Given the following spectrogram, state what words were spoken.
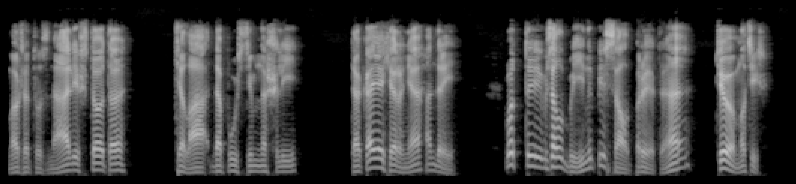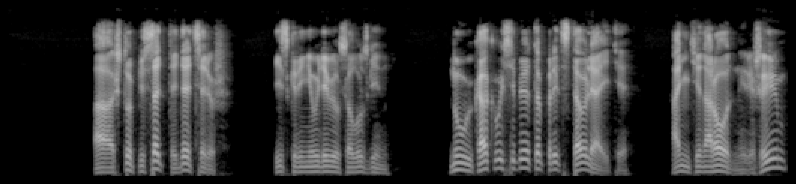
Может, узнали что-то? Тела, допустим, нашли. Такая херня, Андрей. Вот ты взял бы и написал про это, а? Чего молчишь? — А что писать-то, дядь Сереж? — искренне удивился Лузгин. — Ну как вы себе это представляете? Антинародный режим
